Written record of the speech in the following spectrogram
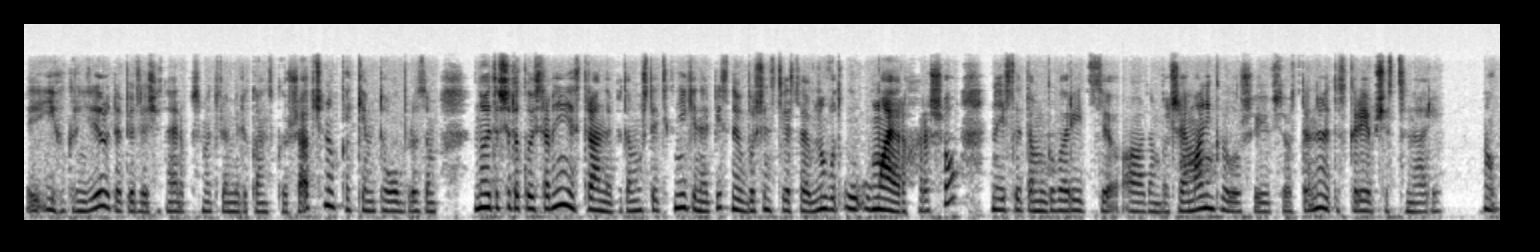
их экранизируют. Опять же, я сейчас, наверное, посмотрю американскую ржавчину каким-то образом. Но это все такое сравнение странное, потому что эти книги написаны в большинстве своем. Ну вот у, у Майера хорошо, но если там говорить о там, большая маленькая ложь и все остальное, это скорее вообще сценарий ну,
